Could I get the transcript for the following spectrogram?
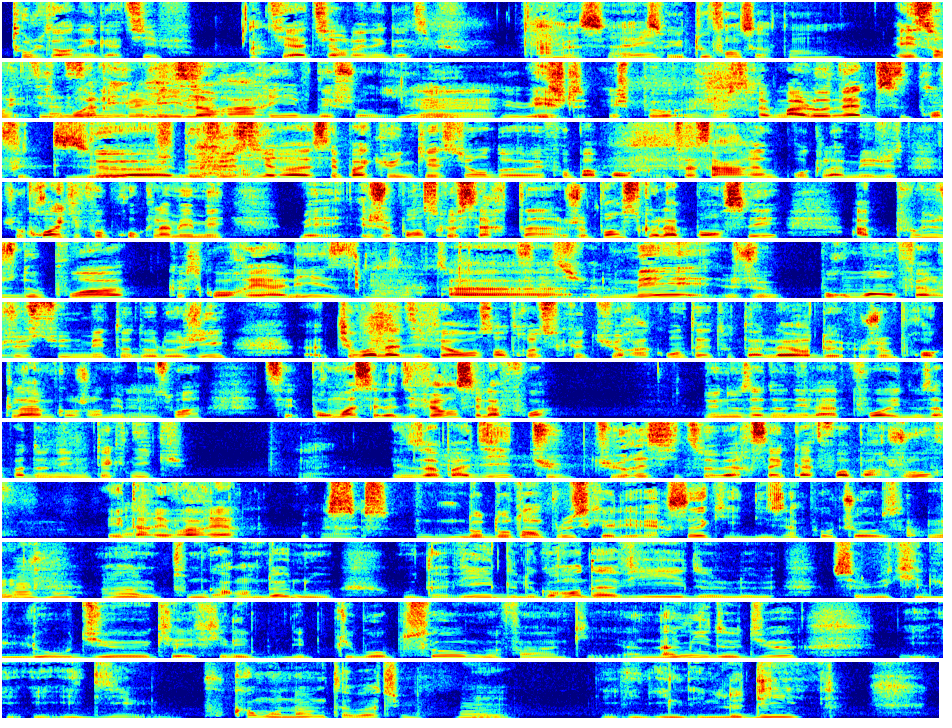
tout le temps négatifs qui attirent le négatif. Ah, mais c'est Ah oui. étouffant, certains. hein. Et ils sont, ils- ouais, mais, mais il leur arrive des choses. Oui, oui, oui, oui. Et, je, et je peux, je serais malhonnête de, euh, de juste dire euh, c'est pas qu'une question de il faut pas ça sert à rien de proclamer juste je crois qu'il faut proclamer mais mais je pense que certains je pense que la pensée a plus de poids que ce qu'on réalise. Euh, mais je pour moi en faire juste une méthodologie euh, tu vois la différence entre ce que tu racontais tout à l'heure de je proclame quand j'en ai Mm. besoin c'est pour moi c'est la différence c'est la foi Dieu nous a donné la foi il nous a pas donné une technique. Il nous a pas dit tu, tu récites ce verset quatre fois par jour et Ouais. t'arriveras à rien D'autant plus qu'il y a des versets qui disent un peu autre chose. Mhm. Hein, le psaume 42, nous, où David, le grand David, le- celui qui loue Dieu, qui a écrit les, les plus beaux psaumes, enfin, qui, un ami de Dieu, il, il- il dit Pourquoi mon âme t'a battu? Mhm. il, il- il le dit,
